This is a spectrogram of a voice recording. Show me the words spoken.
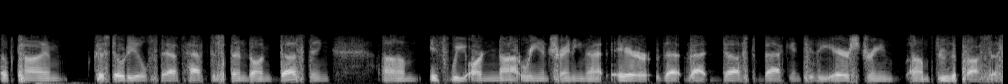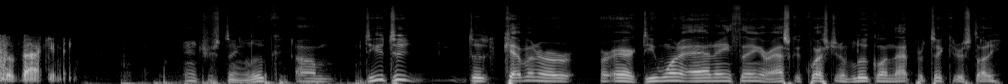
of time custodial staff have to spend on dusting um, if we are not re-entraining that air that that dust back into the airstream um, through the process of vacuuming. Interesting, Luke. Um, do you two, does Kevin or or Eric, do you want to add anything or ask a question of Luke on that particular study?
